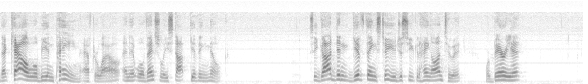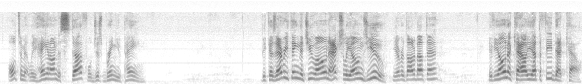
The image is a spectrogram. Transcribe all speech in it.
that cow will be in pain after a while and it will eventually stop giving milk. See, God didn't give things to you just so you could hang on to it or bury it. Ultimately, hanging on to stuff will just bring you pain. Because everything that you own actually owns you. You ever thought about that? If you own a cow, you have to feed that cow.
